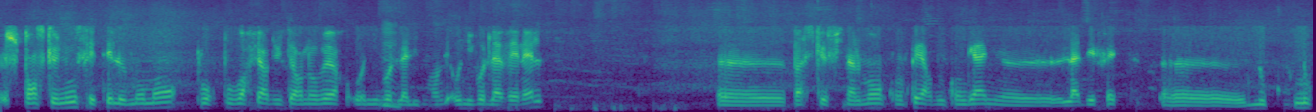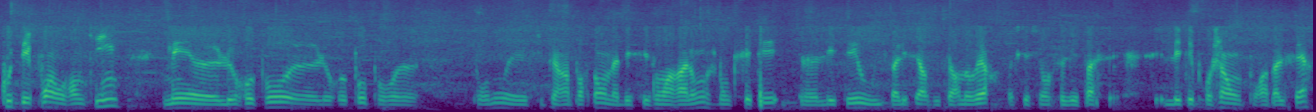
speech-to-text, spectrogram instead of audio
je pense que nous, c'était le moment pour pouvoir faire du turnover au niveau de la Ligue au niveau de la VNL. Euh, parce que finalement, qu'on perde ou qu'on gagne, euh, la défaite nous, nous, coûte des points au ranking, mais le repos, le repos pour pour nous est super important. On a des saisons à rallonge, donc c'était l'été où il fallait faire du turnover, parce que si on le faisait pas l'été prochain, on pourra pas le faire.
